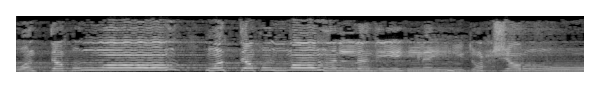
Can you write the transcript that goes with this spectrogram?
واتقوا الله واتقوا الله الذي إليه تحشرون.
